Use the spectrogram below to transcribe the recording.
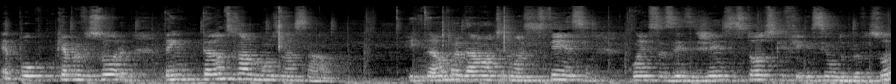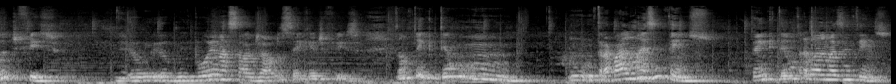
é pouco, porque a professora tem tantos alunos na sala. Então, para dar uma, uma assistência com essas exigências todas que ficam em cima do professor, é difícil. Eu, eu me ponho na sala de aula, eu sei que é difícil. Então, tem que ter um, um, um trabalho mais intenso. Tem que ter um trabalho mais intenso.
